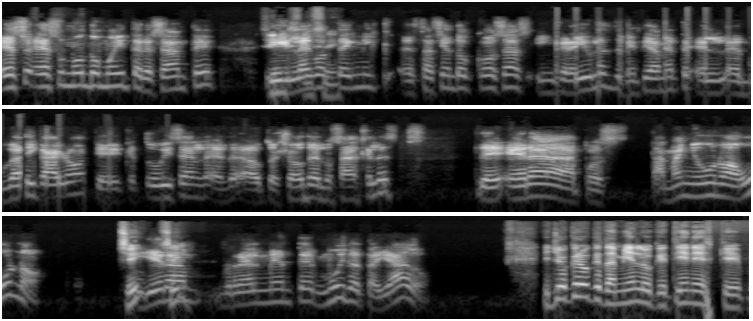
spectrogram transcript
es, es un mundo muy interesante y Lego Technic está haciendo cosas increíbles, definitivamente. El, Bugatti Chiron que, que tú viste en el Auto Show de Los Ángeles era pues tamaño uno a uno. Sí, y era realmente muy detallado. Y yo creo que también lo que tiene es que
